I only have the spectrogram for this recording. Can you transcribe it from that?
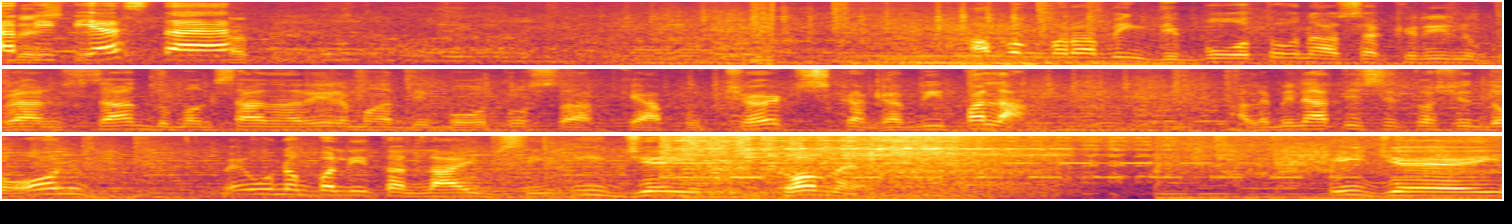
Happy bless po. Habang maraming deboto nasa Quirino Grandstand, dumagsa na rin ang mga deboto sa Quiapo Church kagabi pa lang. Alamin natin sitwasyon doon. May unang balita live si EJ Gomez. EJ,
